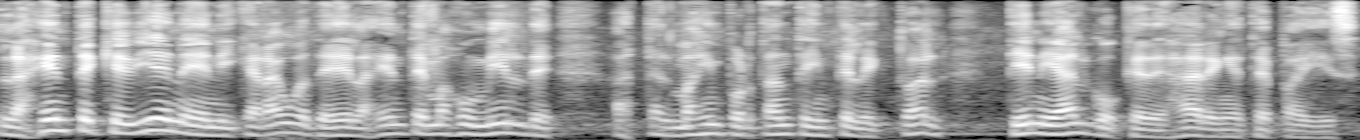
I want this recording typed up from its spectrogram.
La gente que viene de Nicaragua, desde la gente más humilde hasta el más importante intelectual, tiene algo que dejar en este país.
